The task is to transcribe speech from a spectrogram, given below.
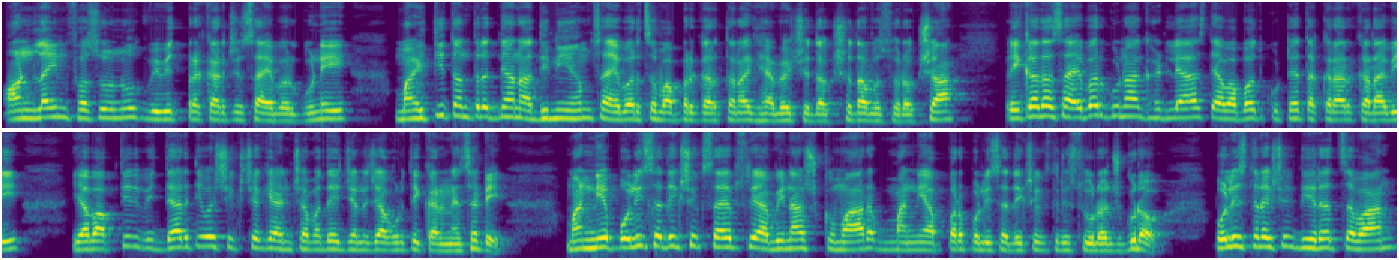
ऑनलाईन फसवणूक विविध प्रकारचे सायबर गुन्हे माहिती तंत्रज्ञान अधिनियम सायबरचा वापर करताना घ्यावयाची दक्षता व सुरक्षा एखादा सायबर गुन्हा घडल्यास त्याबाबत कुठे तक्रार करावी या बाबतीत विद्यार्थी व शिक्षक यांच्यामध्ये जनजागृती करण्यासाठी माननीय पोलीस अधीक्षक साहेब श्री अविनाश कुमार माननीय अप्पर पोलीस अधीक्षक श्री सूरज गुरव पोलीस निरीक्षक Dheeraj Chavan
